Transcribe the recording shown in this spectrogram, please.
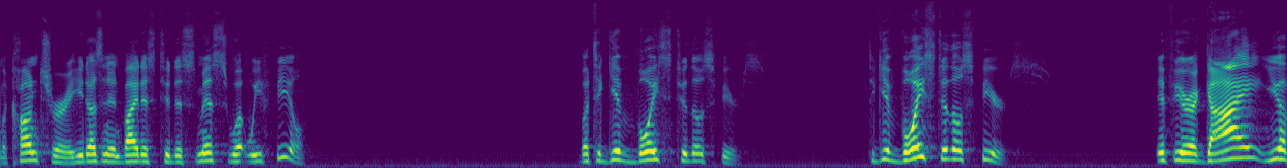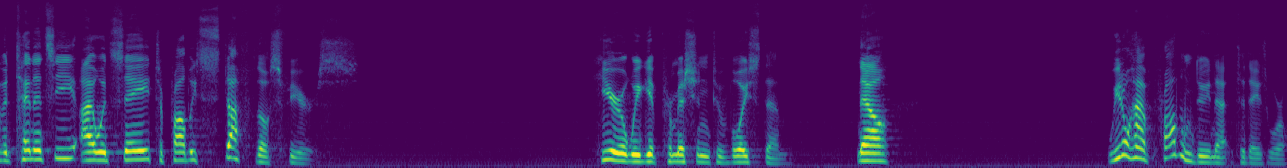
the contrary, he doesn't invite us to dismiss what we feel, but to give voice to those fears to give voice to those fears. If you're a guy, you have a tendency, I would say, to probably stuff those fears. Here we get permission to voice them. Now, we don't have a problem doing that in today's world.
